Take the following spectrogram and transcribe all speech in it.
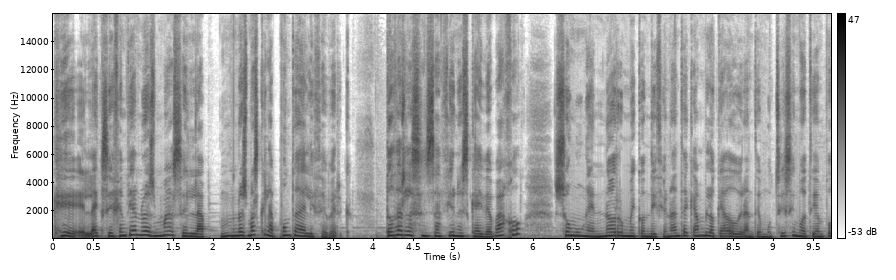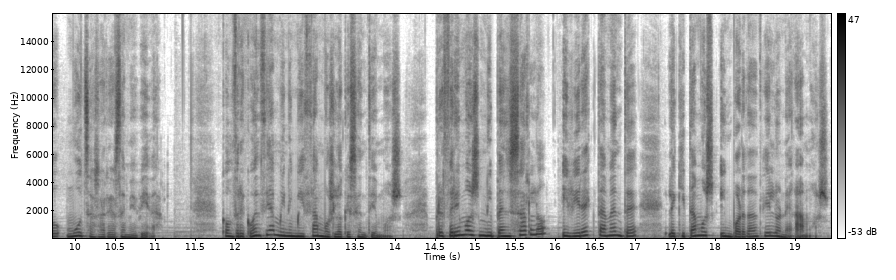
que la exigencia no es más, que la punta del iceberg. Todas las sensaciones que hay debajo son un enorme condicionante que han bloqueado durante muchísimo tiempo muchas áreas de mi vida. Con frecuencia minimizamos lo que sentimos, preferimos ni pensarlo y directamente le quitamos importancia y lo negamos.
